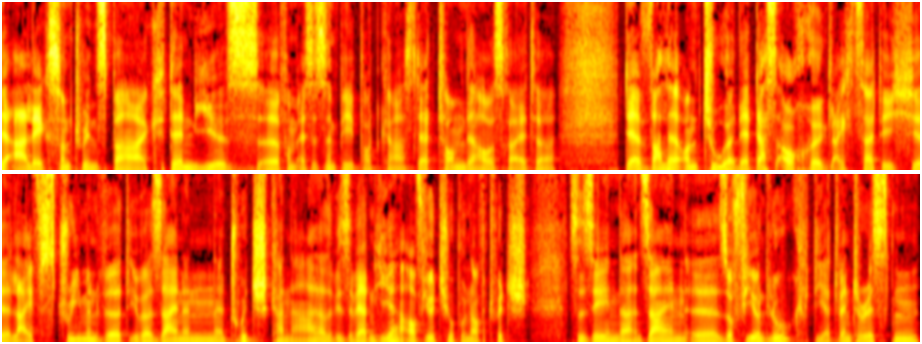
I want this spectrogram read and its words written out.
der Alex von Twinspark, der Nils äh, vom SSMP Podcast, der Tom, der Ausreiter, der Walle on Tour, der das auch äh, gleichzeitig äh, live streamen wird über seinen äh, Twitch-Kanal. Also wir werden hier auf YouTube und auf Twitch zu sehen da sein. Sophie und Luke, die Adventuristen,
